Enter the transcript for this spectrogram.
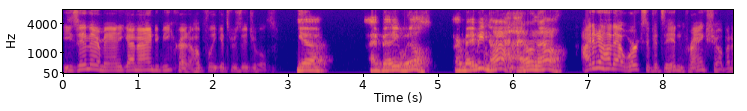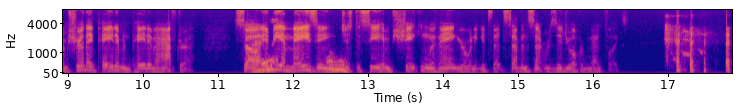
He's in there, man. He got an IMDb credit. Hopefully, he gets residuals. yeah, I bet he will, or maybe not. I don't know. I don't know how that works if it's a hidden prank show, but I'm sure they paid him and paid him after. So I it'd be I amazing know. just to see him shaking with anger when he gets that seven cent residual from Netflix.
